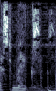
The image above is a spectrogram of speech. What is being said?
best mix.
